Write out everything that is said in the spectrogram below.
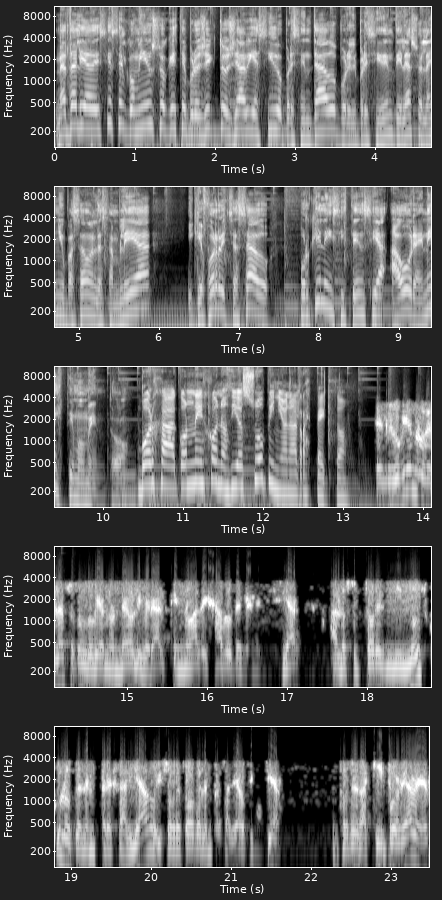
Natalia, decías al comienzo que este proyecto ya había sido presentado por el presidente Lazo el año pasado en la Asamblea y que fue rechazado. ¿Por qué la insistencia ahora, en este momento? Borja Cornejo nos dio su opinión al respecto. El gobierno de Lazo es un gobierno neoliberal que no ha dejado de beneficiar a los sectores minúsculos del empresariado y sobre todo del empresariado financiero. Entonces aquí puede haber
